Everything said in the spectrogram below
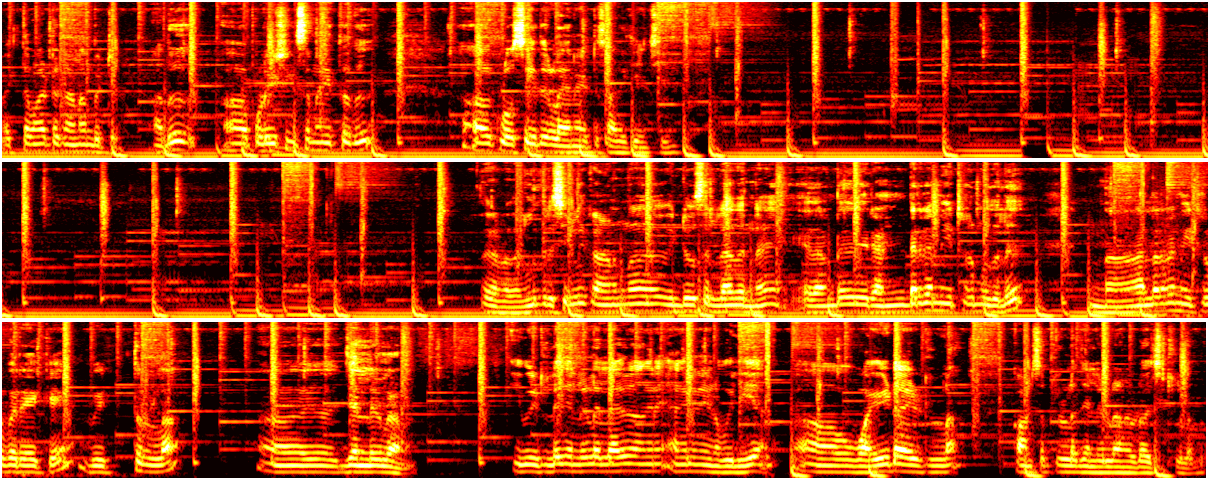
വ്യക്തമായിട്ട് കാണാൻ പറ്റും. അത് പൊളീഷിങ് സമയത്ത് അത് ക്ലോസ് ചെയ്ത് കളയാനായിട്ട് സാധിക്കുകയും ചെയ്യും. നിങ്ങൾ ദൃശ്യങ്ങളിൽ കാണുന്ന വിൻഡോസ് എല്ലാം തന്നെ ഏതാണ്ട് രണ്ടര മീറ്റർ മുതൽ നാലര മീറ്റർ വരെയൊക്കെ വിട്ടുള്ള ജനലുകളാണ്. ഈ വീട്ടിലെ ജനലുകളെല്ലാവരും അങ്ങനെ അങ്ങനെ തന്നെയാണ്. വലിയ വൈഡായിട്ടുള്ള കോൺസെപ്റ്റുള്ള ജനലുകളാണ് ഇവിടെ വെച്ചിട്ടുള്ളത്.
